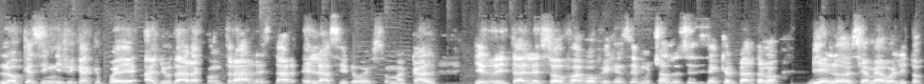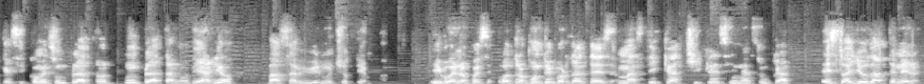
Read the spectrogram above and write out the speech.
lo que significa que puede ayudar a contrarrestar el ácido estomacal, irrita el esófago. Fíjense, muchas veces dicen que el plátano, bien lo decía mi abuelito, que si comes un, un plátano diario, vas a vivir mucho tiempo. Y bueno, pues otro punto importante es mastica chicle sin azúcar. Esto ayuda a tener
